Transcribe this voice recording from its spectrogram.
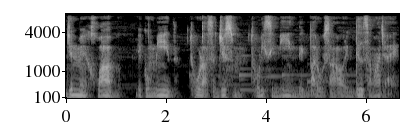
जिनमें ख्वाब, एक उम्मीद थोड़ा सा जिस्म थोड़ी सी नींद, एक भरोसा और एक दिल समा जाए,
